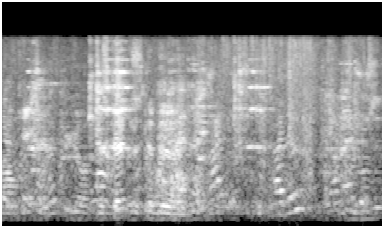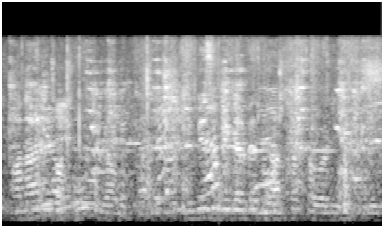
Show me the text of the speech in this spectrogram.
Qu'est-ce que qu'est-ce que de. On arrive pas trop. De de nous.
